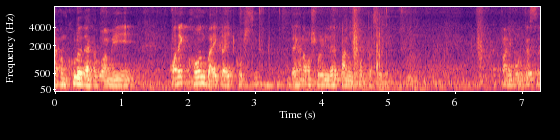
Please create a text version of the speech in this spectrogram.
এখন খুলে দেখাবো। আমি অনেকক্ষণ বাইক রাইড করছি। দেখেন আমার শরীরে পানি পড়তেছে। পানি পড়তেছে।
